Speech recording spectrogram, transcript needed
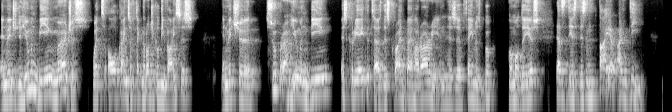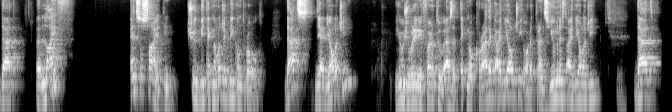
in which the human being merges with all kinds of technological devices, in which a suprahuman being is created, as described by Harari in his uh, famous book Homo Deus. That's this, this entire idea that a life and society should be technologically controlled. That's the ideology, usually referred to as a technocratic ideology or a transhumanist ideology, that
